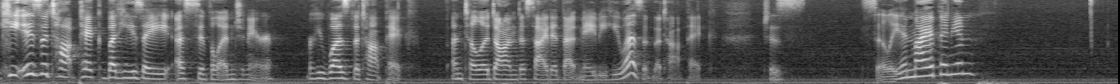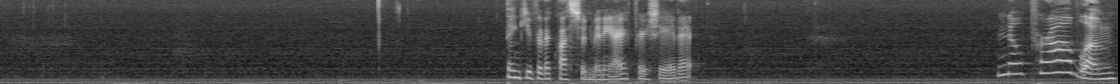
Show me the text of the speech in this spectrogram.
he is a top pick, but he's a, a civil engineer, or he was the top pick until Adon decided that maybe he wasn't the top pick, which is silly in my opinion. Thank you for the question, Minnie. I appreciate it. No problem.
